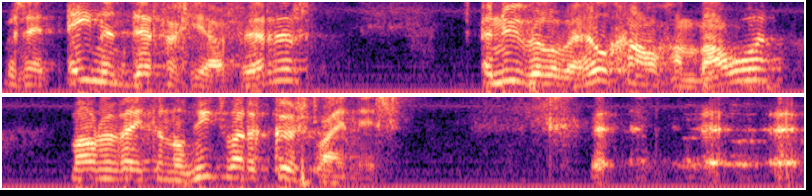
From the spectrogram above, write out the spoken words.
We zijn 31 jaar verder. En nu willen we heel gauw gaan bouwen. Maar we weten nog niet waar de kustlijn is. Eh, eh, eh,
